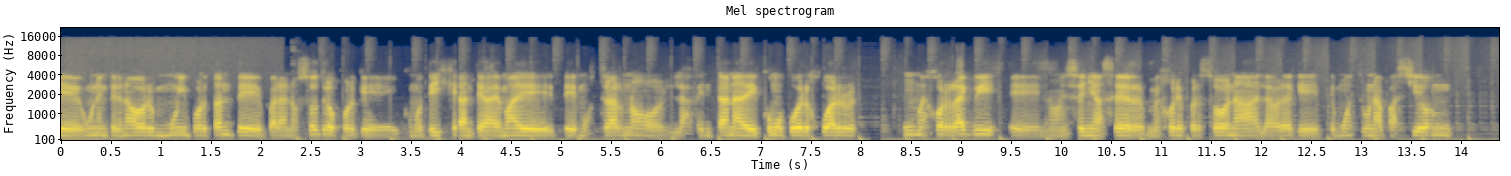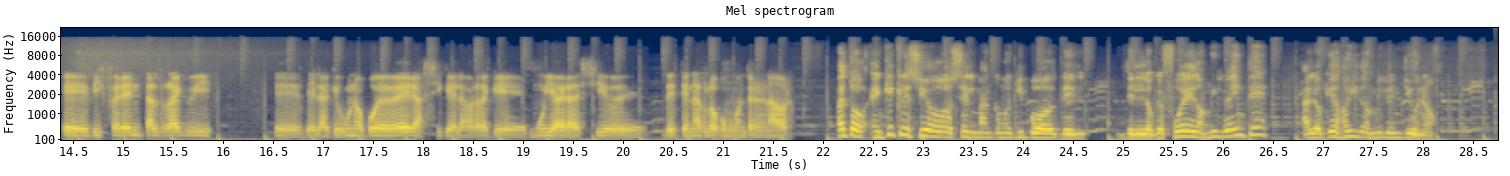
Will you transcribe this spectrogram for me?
eh, un entrenador muy importante para nosotros porque, como te dije antes, además de, mostrarnos las ventanas de cómo poder jugar un mejor rugby, eh, nos enseña a ser mejores personas, la verdad que te muestra una pasión eh, diferente al rugby de la que uno puede ver, así que la verdad que muy agradecido de, tenerlo como entrenador. Pato, ¿en qué creció Selman como equipo de lo que fue 2020 a lo que es hoy 2021?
